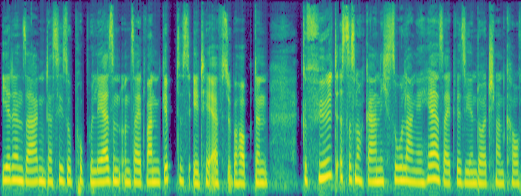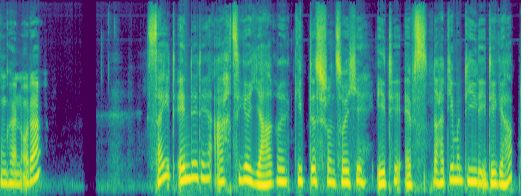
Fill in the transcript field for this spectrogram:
ihr denn sagen, dass sie so populär sind und seit wann gibt es ETFs überhaupt? Denn gefühlt ist es noch gar nicht so lange her, seit wir sie in Deutschland kaufen können, oder? Seit Ende der 80er Jahre gibt es schon solche ETFs. Da hat jemand die Idee gehabt,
